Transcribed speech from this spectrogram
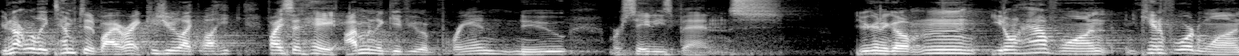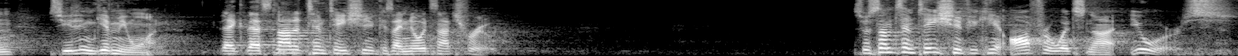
you're not really tempted by it, right? Because you're like, well, he, if I said, hey, I'm going to give you a brand new Mercedes Benz, you're going to go, mm, you don't have one, you can't afford one, so you didn't give me one. Like, that's not a temptation because I know it's not true. So it's not a temptation if you can't offer what's not yours.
